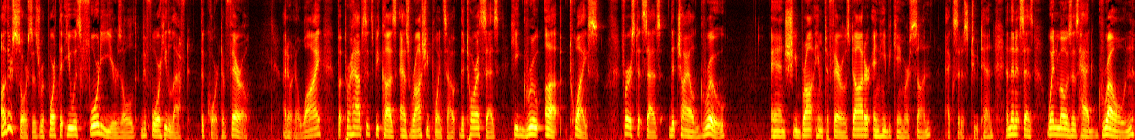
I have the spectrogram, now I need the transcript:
Other sources report that he was 40 years old before he left the court of Pharaoh. I don't know why, but perhaps it's because, as Rashi points out, the Torah says he grew up twice. First, it says the child grew, and she brought him to Pharaoh's daughter, and he became her son. Exodus 2:10. And then it says, when Moses had grown,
